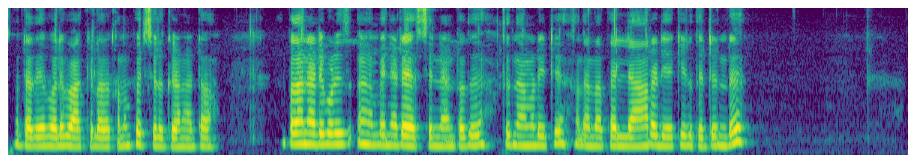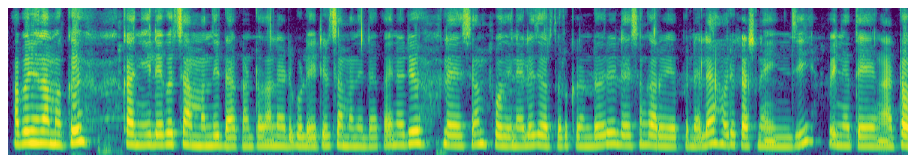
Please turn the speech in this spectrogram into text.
എന്നിട്ട് അതേപോലെ ബാക്കിയുള്ളതൊക്കെ ഒന്ന് പൊരിച്ചെടുക്കുകയാണ് കേട്ടോ. അപ്പോൾ നല്ല അടിപൊളി പിന്നെ ടേസ്റ്റ് തന്നെ കേട്ടോ. അത് തിന്നാൻ വേണ്ടിയിട്ട് അതുകൊണ്ട് അപ്പോൾ എല്ലാം റെഡിയാക്കി എടുത്തിട്ടുണ്ട്. അപ്പോൾ ഇനി നമുക്ക് കഞ്ഞിയിലേക്ക് ഒരു ചമ്മന്തി ഉണ്ടാക്കാം കേട്ടോ. നല്ല അടിപൊളിയായിട്ട് ഒരു ചമ്മന്തി ഉണ്ടാക്കാം. അതിനൊരു ലേശം പുതിനയില ചേർത്ത് കൊടുക്കുന്നുണ്ട്. ഒരു ലേശം കറിവേപ്പിന്റെ ഇല ഒരു കഷ്ണം ഇഞ്ചി പിന്നെ തേങ്ങ കേട്ടോ.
